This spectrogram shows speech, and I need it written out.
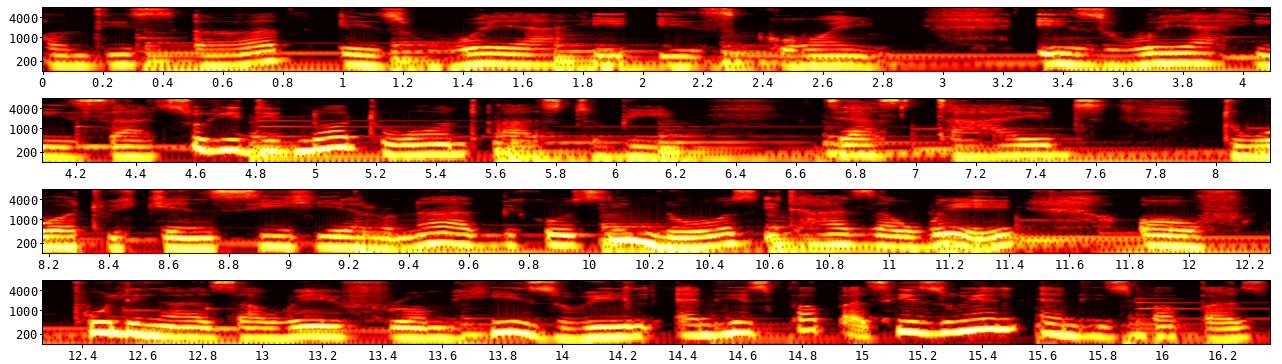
on this earth is where he is going, is where he is at. So he did not want us to be just tied to what we can see here on earth because he knows it has a way of pulling us away from his will and his purpose. His will and his purpose,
